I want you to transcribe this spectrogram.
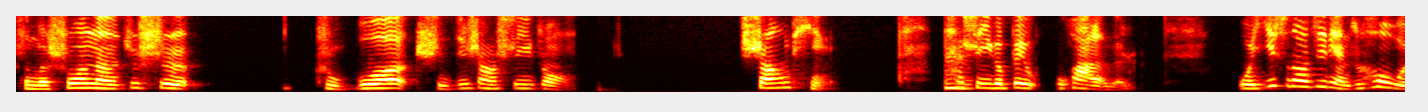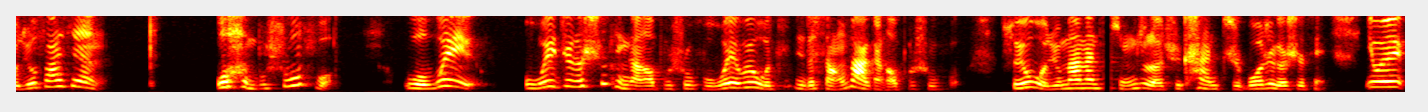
怎么说呢？就是主播实际上是一种商品，他是一个被物化了的人。我意识到这点之后，我就发现我很不舒服。我为我为这个事情感到不舒服，我也为我自己的想法感到不舒服。所以我就慢慢停止了去看直播这个事情，因为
